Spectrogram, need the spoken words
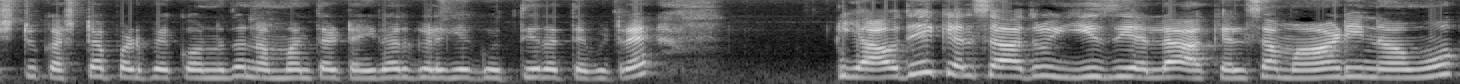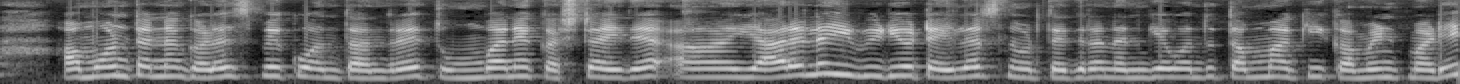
ಎಷ್ಟು ಕಷ್ಟಪಡಬೇಕು ಅನ್ನೋದು ನಮ್ಮಂಥ ಟೈಲರ್ಗಳಿಗೆ ಗೊತ್ತಿರುತ್ತೆ ಬಿಟ್ಟರೆ ಯಾವುದೇ ಕೆಲಸ ಆದರೂ ಈಸಿ ಅಲ್ಲ. ಆ ಕೆಲಸ ಮಾಡಿ ನಾವು ಅಮೌಂಟನ್ನು ಗಳಿಸ್ಬೇಕು ಅಂತಂದರೆ ತುಂಬಾ ಕಷ್ಟ ಇದೆ. ಯಾರೆಲ್ಲ ಈ ವಿಡಿಯೋ ಟೈಲರ್ಸ್ ನೋಡ್ತಾ ಇದ್ದೀರಾ, ನನಗೆ ಒಂದು ತಮ್ಮ ಹಾಕಿ ಕಮೆಂಟ್ ಮಾಡಿ.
